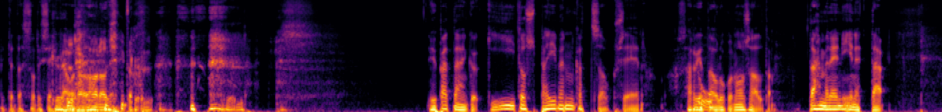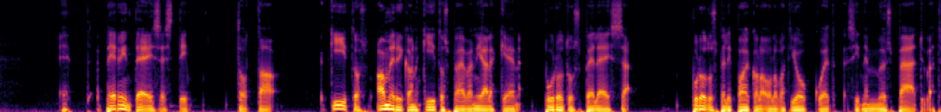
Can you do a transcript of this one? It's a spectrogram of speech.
mitä tässä olisi ehkä kyllä. odotettu. kyllä. kyllä. Hypätäänkö kiitos päivän katsaukseen sarjataulukon osalta? Tähän menee niin, että, että perinteisesti tota, kiitos, Amerikan kiitospäivän jälkeen pudotuspeleissä pudotuspelipaikalla olevat joukkueet sinne myös päätyvät.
